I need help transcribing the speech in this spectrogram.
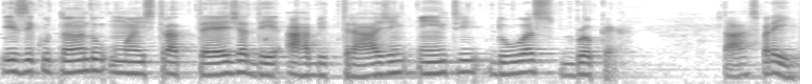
executando uma estratégia de arbitragem entre duas brokers. Tá? Espera aí.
